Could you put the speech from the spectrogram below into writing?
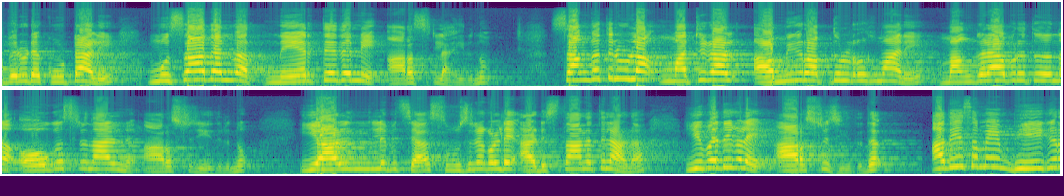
ഇവരുടെ കൂട്ടാളി മുസാദ് അൻവർ നേരത്തെ തന്നെ അറസ്റ്റിലായിരുന്നു. സംഘത്തിലുള്ള മറ്റൊരാൾ അമീർ അബ്ദുൾ റഹ്മാനെ മംഗലാപുരത്ത് നിന്ന് ഓഗസ്റ്റ് നാലിന് അറസ്റ്റ് ചെയ്തിരുന്നു. ഇയാളിൽ നിന്ന് ലഭിച്ച സൂചനകളുടെ അടിസ്ഥാനത്തിലാണ് യുവതികളെ അറസ്റ്റ് ചെയ്തത്. അതേസമയം ഭീകര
